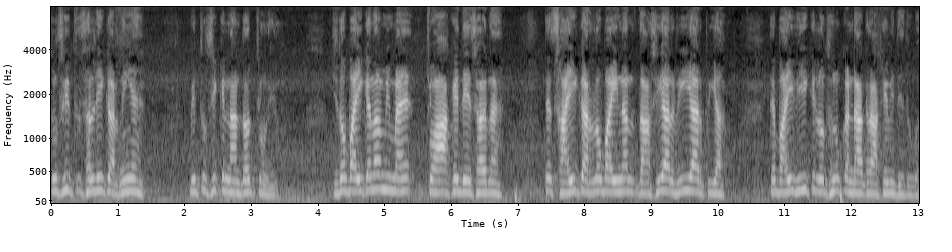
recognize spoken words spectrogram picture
ਤੁਸੀਂ ਤਸੱਲੀ ਕਰਨੀ ਹੈ ਵੀ ਤੁਸੀਂ ਕਿੰਨਾ ਦੁੱਧ ਚੁਣੇ ਹੋ। ਜਦੋਂ ਬਾਈ ਕਹਿੰਦਾ ਵੀ ਮੈਂ ਚੁਆ ਕੇ ਦੇ ਸਕਦਾ ਤੇ ਸਾਈ ਕਰ ਲਓ ਬਾਈ ਨਾਲ 10000 20000 ਰੁਪਿਆ ਤੇ ਬਾਈ 20 ਕਿਲੋ ਤੁਹਾਨੂੰ ਕੰਡਾ ਕਰਾ ਕੇ ਵੀ ਦੇ ਦੂਗਾ।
